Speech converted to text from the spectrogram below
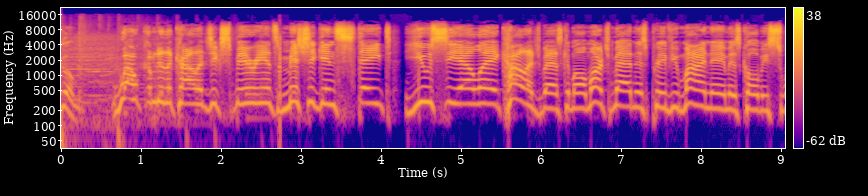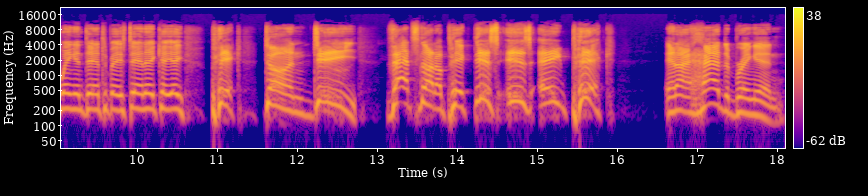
Welcome. Welcome to the college experience. Michigan State, UCLA, college basketball, March Madness preview. My name is Colby Swinging Database Dan, aka Pick Dundee. That's not a pick. This is a pick. And I had to bring in,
